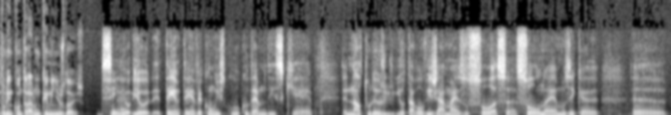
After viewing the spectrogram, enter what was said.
por encontrar um caminho os dois. Sim, é. eu, eu, tem, tem a ver com isto que, que o Dem disse, que é, na altura eu estava a ouvir já mais o soul, a, a soul, não é? a música... Uh,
